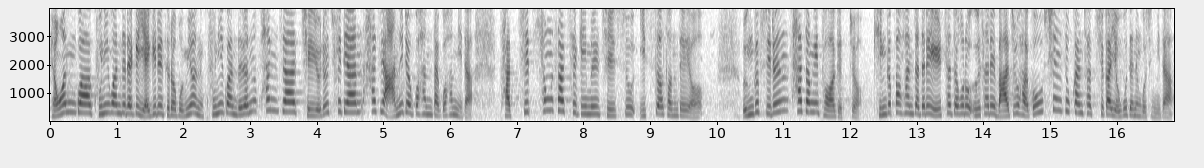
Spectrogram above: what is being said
병원과 군의관들에게 얘기를 들어보면 군의관들은 환자 진료를 최대한 하지 않으려고 한다고 합니다. 자칫 형사 책임을 질 수 있어서인데요. 응급실은 사정이 더하겠죠. 긴급한 환자들이 일차적으로 의사를 마주하고 신속한 처치가 요구되는 곳입니다.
